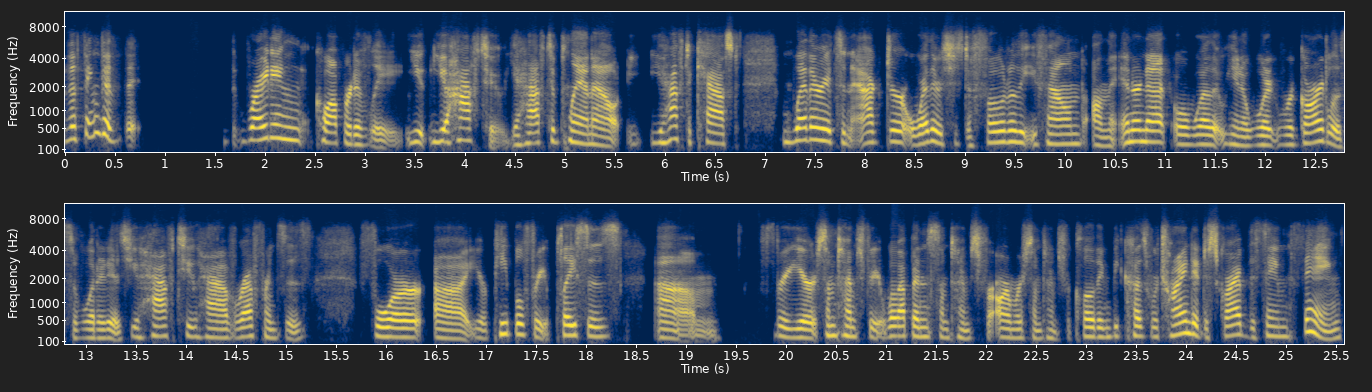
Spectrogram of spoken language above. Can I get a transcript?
The thing that, that writing cooperatively you you have to you have to plan out you have to cast whether it's an actor or whether it's just a photo that you found on the internet or whether you know what regardless of what it is you have to have references for uh, your people for your places um, for your sometimes for your weapons sometimes for armor sometimes for clothing because we're trying to describe the same thing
